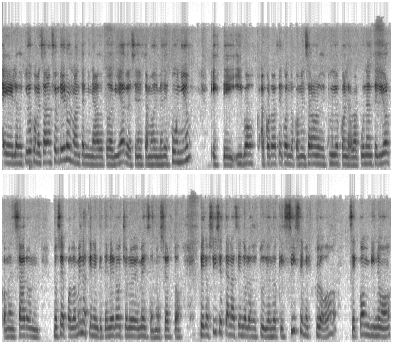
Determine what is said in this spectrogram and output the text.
eh, los estudios comenzaron en febrero, no han terminado todavía, recién estamos en el mes de junio. Este, y vos acordate cuando comenzaron los estudios con la vacuna anterior, comenzaron, no sé, por lo menos tienen que tener 8 o 9 meses, ¿no es cierto? Pero sí se están haciendo los estudios. Lo que sí se mezcló, se combinó,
